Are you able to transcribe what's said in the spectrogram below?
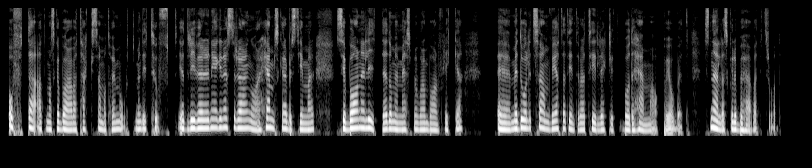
ofta att man ska bara vara tacksam och ta emot, men det är tufft. Jag driver en egen restaurang och har hemska arbetstimmar. Ser barnen lite, de är mest med vår barnflicka. Eh, med dåligt samvete att inte vara tillräckligt både hemma och på jobbet. Snälla skulle behöva ditt råd.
